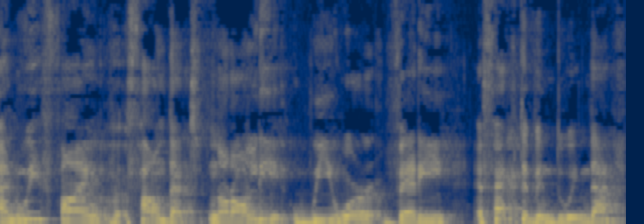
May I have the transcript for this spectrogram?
and we find, found that not only we were very effective in doing that,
